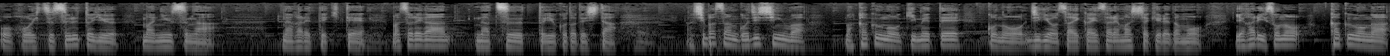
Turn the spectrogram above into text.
を放出するという、まあ、ニュースが流れてきて、まあ、それが夏ということでした、はい、柴さんご自身はまあ、覚悟を決めてこの事業を再開されましたけれどもやはりその覚悟が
